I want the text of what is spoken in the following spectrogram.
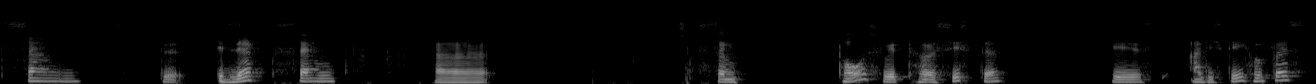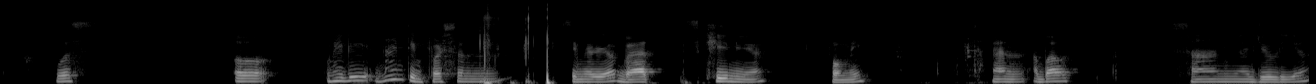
some the exact same uh, same pose with her sister is Adhisty. Her face was uh, maybe 19% similar but skinnier for me. And about Sania Julia,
